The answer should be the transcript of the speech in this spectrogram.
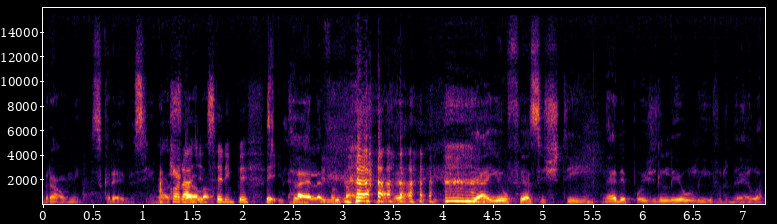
Brownie escreve, assim. a coragem ela, de ser imperfeito. Ah, ela é fantástica, né? E aí eu fui assistir, né, depois de ler o livro dela.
